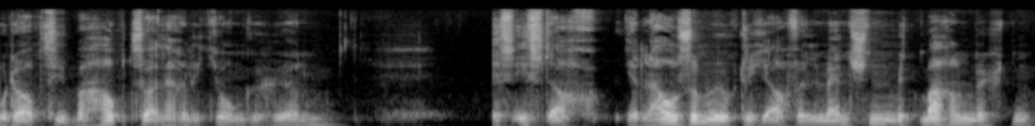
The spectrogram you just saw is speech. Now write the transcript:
oder ob sie überhaupt zu einer Religion gehören. Es ist auch genauso möglich, auch wenn Menschen mitmachen möchten,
